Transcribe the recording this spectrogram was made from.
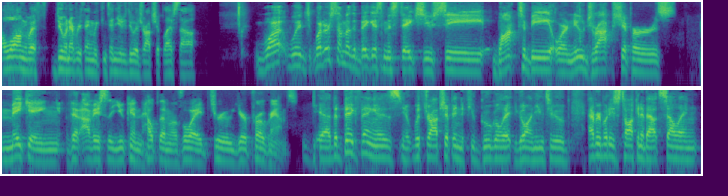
along with doing everything we continue to do at Dropship Lifestyle. What would what are some of the biggest mistakes you see want to be or new drop shippers making that obviously you can help them avoid through your programs? Yeah, the big thing is, you know, with drop shipping, if you Google it, you go on YouTube, everybody's talking about selling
